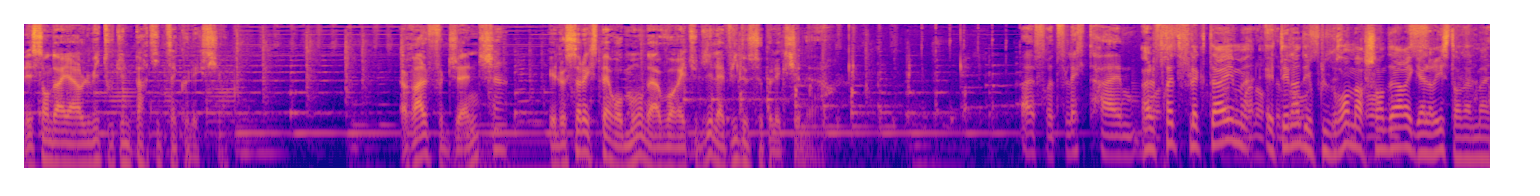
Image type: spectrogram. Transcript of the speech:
laissant derrière lui toute une partie de sa collection. Ralph Jentsch est le seul expert au monde à avoir étudié la vie de ce collectionneur. Alfred Fleckheim était l'un des plus grands marchands d'art et galeristes en Allemagne.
